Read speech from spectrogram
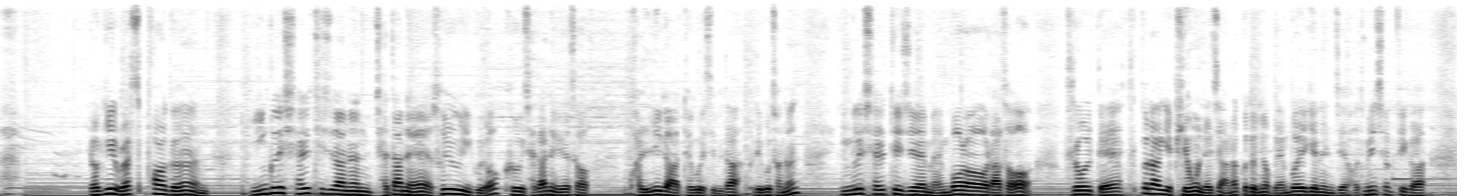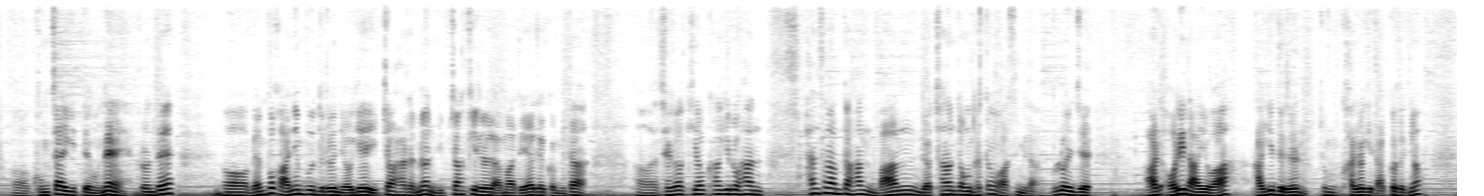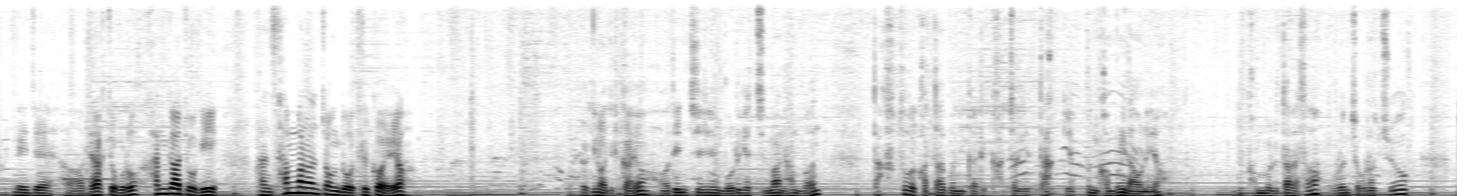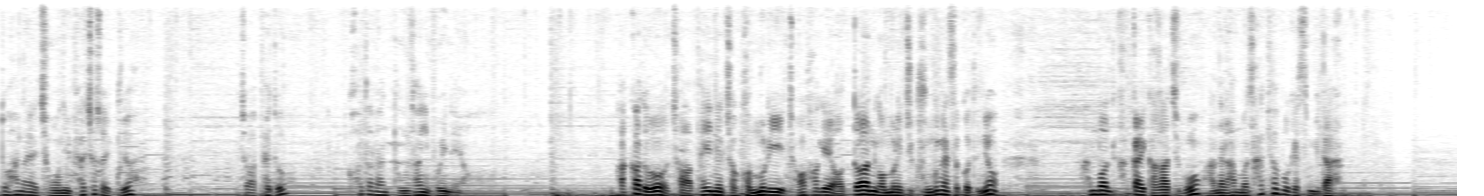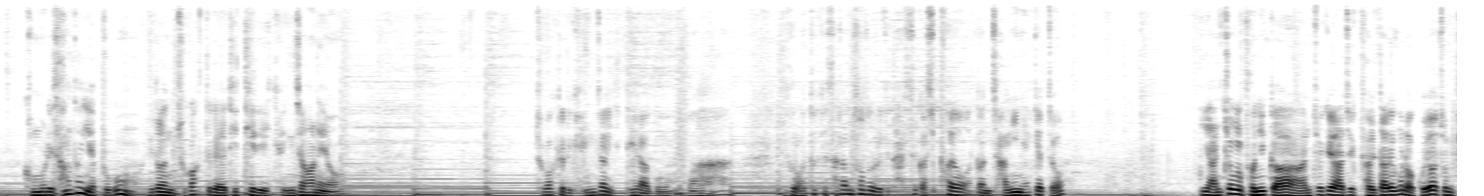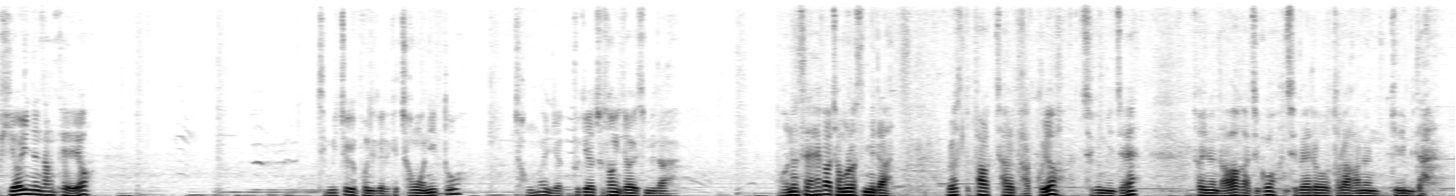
여기 레스파크는 잉글리시 헤리티지라는 재단의 소유이고요. 그 재단에 의해서 관리가 되고 있습니다. 그리고 저는 잉글리시 헤리티지의 멤버라서 들어올 때 특별하게 비용을 내지 않았거든요. 멤버에게는 이제 어드미션 피가 어, 공짜이기 때문에 그런데 어, 멤버가 아닌 분들은 여기에 입장하려면 입장 피를 아마 내야 될 겁니다. 어, 제가 기억하기로 한 한 사람당 한 만 몇천 원 정도 했던 것 같습니다. 물론 이제 어린 아이와 아기들은 좀 가격이 낮거든요. 근데 이제 어, 대략적으로 한 가족이 한 3만 원 정도 들 거예요. 여기는 어딜까요? 어딘지 모르겠지만 한번 딱 숲속을 걷다 보니까 갑자기 딱 예쁜 건물이 나오네요. 이 건물을 따라서 오른쪽으로 쭉 또 하나의 정원이 펼쳐져 있고요. 저 앞에도 커다란 동상이 보이네요. 아까도 저 앞에 있는 저 건물이 정확하게 어떠한 건물인지 궁금했었거든요. 한번 가까이 가가지고 안을 한번 살펴보겠습니다. 건물이 상당히 예쁘고 이런 조각들의 디테일이 굉장하네요. 조각들이 굉장히 디테일하고 와 이걸 어떻게 사람 손으로 이렇게 다 했을까 싶어요. 어떤 장인이 했겠죠. 이 안쪽을 보니까 안쪽에 아직 별다른 건 없고요. 좀 비어 있는 상태예요. 지금 이쪽에 보니까 이렇게 정원이 또 정말 예쁘게 조성이 되어 있습니다. 어느새 해가 저물었습니다. 레스트 파크 잘 봤고요. 지금 이제 저희는 나와가지고 집에로 돌아가는 길입니다.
